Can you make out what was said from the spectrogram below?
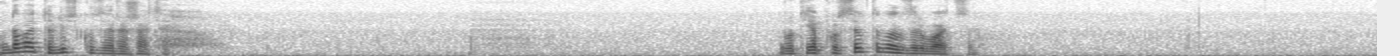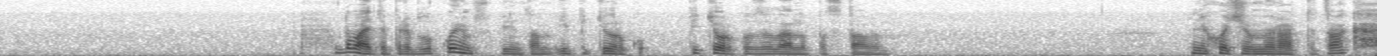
Давайте Люську заряджати. От я просив тебе взриватися. Давайте приблокуємо, щоб він там і п'ятерку, п'ятерку зелену поставив. Не хоче вмирати, так?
